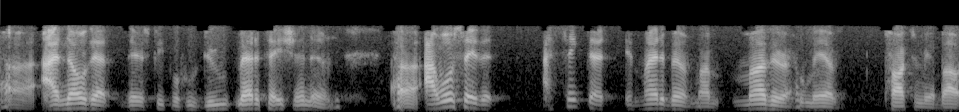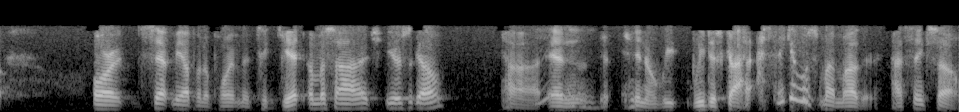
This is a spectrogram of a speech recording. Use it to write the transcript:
Uh, I know that there's people who do meditation, and uh, I will say that I think that it might have been my mother who may have talked to me about or set me up an appointment to get a massage years ago. Uh, mm. And you know, we we discussed. I think it was my mother. I think so.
